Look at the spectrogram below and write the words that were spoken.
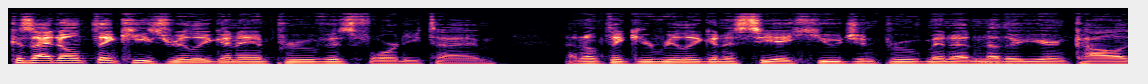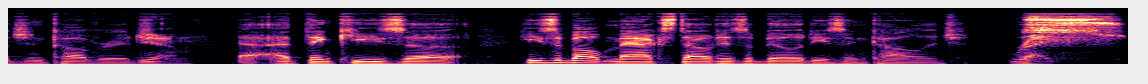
Because I don't think he's really going to improve his 40 time. I don't think you're really going to see a huge improvement another year in college in coverage. Yeah. I I think he's uh he's about maxed out his abilities in college. Right.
